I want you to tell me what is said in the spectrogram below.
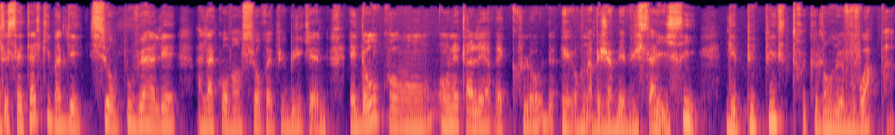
C'est elle qui m'a dit si on pouvait aller à la convention républicaine. Et donc, on, est allé avec Claude et on n'avait jamais vu ça ici. Les pupitres que l'on ne voit pas.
